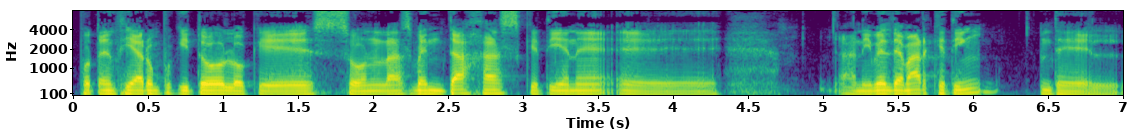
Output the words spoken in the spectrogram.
potenciar un poquito lo que son las ventajas que tiene eh, a nivel de marketing de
